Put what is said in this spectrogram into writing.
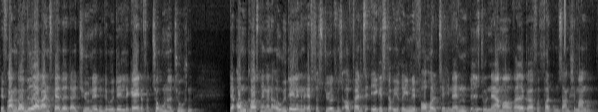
Det fremgår videre af regnskabet, at der i 2019 blev uddelt legater for 200.000. Da omkostningerne og uddelingerne efter styrelsens opfattelse ikke står i rimelig forhold til hinanden, bedes du nærmere redegøre for fondens arrangementer.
